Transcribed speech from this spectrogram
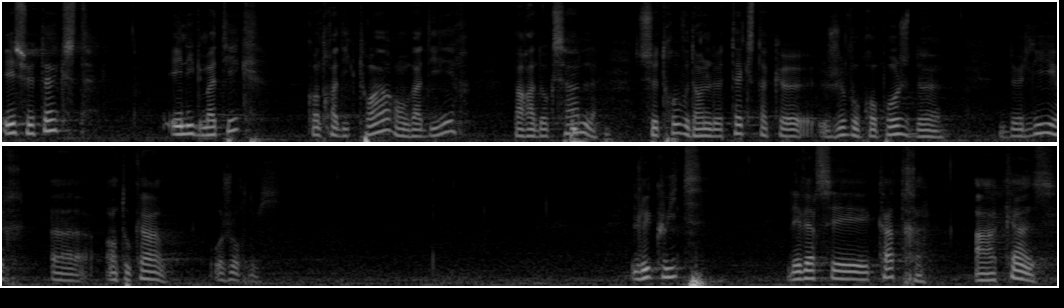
et ce texte énigmatique contradictoire, on va dire, paradoxal, se trouve dans le texte que je vous propose de, de lire, euh, en tout cas aujourd'hui. Luc 8, les versets 4 à 15.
